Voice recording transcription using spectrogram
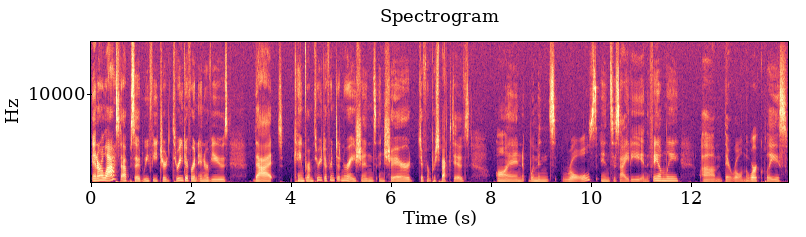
In our last episode, we featured three different interviews that came from three different generations and shared different perspectives on women's roles in society, in the family, um, their role in the workplace,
